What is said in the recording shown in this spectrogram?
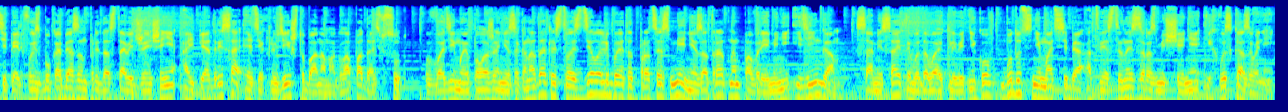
Теперь Facebook обязан предоставить женщине IP-адреса этих людей, чтобы она могла подать в суд. Вводимые положения законодательства сделали бы этот процесс менее затратным по времени и деньгам. Сами сайты, выдавая клеветников, будут снимать с себя ответственность за размещение их высказываний.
